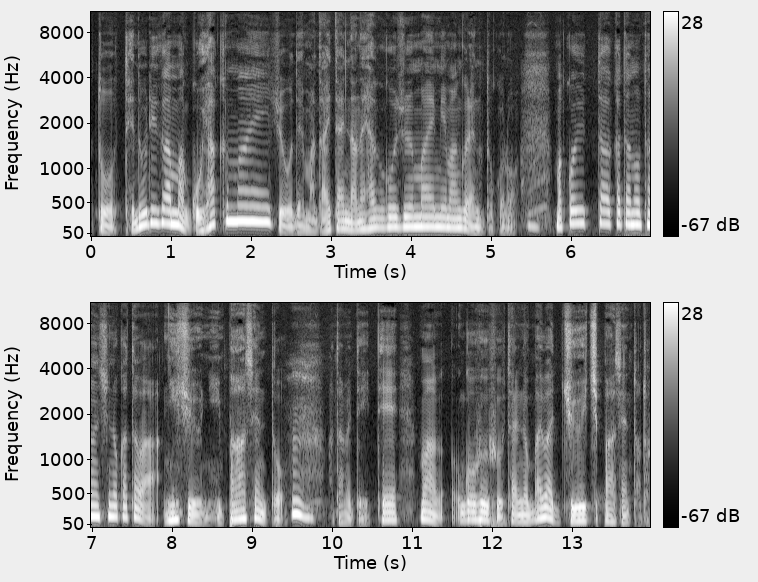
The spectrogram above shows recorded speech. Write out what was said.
あと、手取りがまあ500万円以上で、まあ大体750万円未満ぐらいのところ、まあこういった方の単身の方は22%貯めていて、まあご夫婦2人の場合は11%と。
